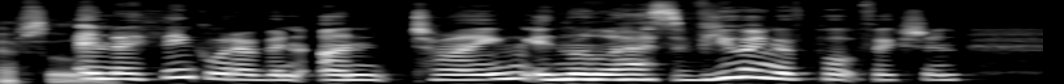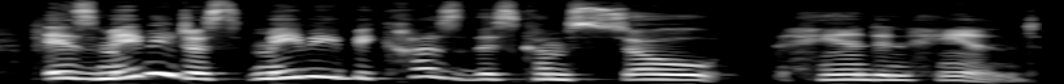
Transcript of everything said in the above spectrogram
Absolutely. And I think what I've been untrying in the last viewing of Pulp Fiction is maybe just maybe because this comes so hand in hand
